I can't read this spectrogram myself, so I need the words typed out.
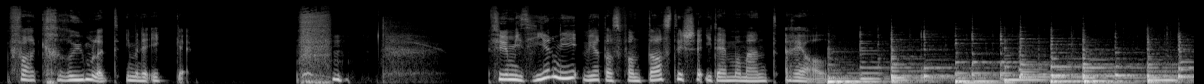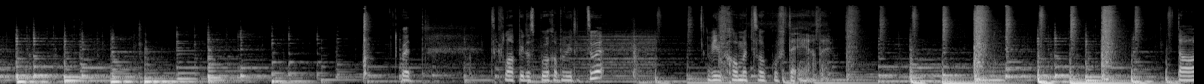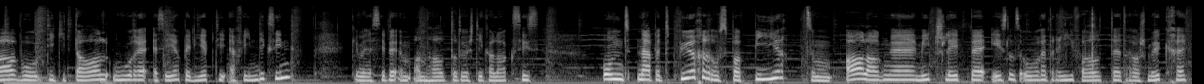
verkrümelt in einer Ecke. Für mein Hirn wird das Fantastische in dem Moment real. Gut, jetzt klappe ich das Buch aber wieder zu. Willkommen zurück auf der Erde. Da, wo Digitaluhren eine sehr beliebte Erfindung sind, gemäß eben Anhalter durch die Galaxis, und neben Büchern aus Papier zum Anlangen, Mitschleppen, Eselsohren reinfalten, daran schmücken,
